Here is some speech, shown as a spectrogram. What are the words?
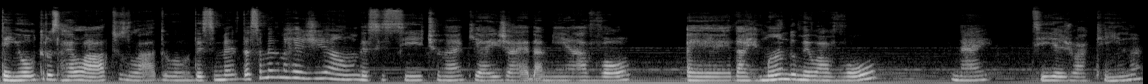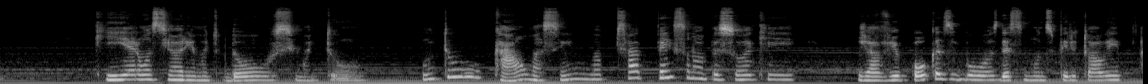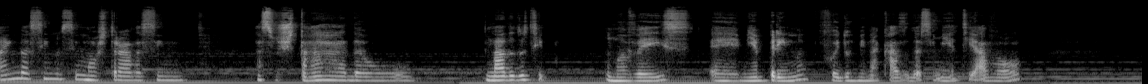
Tem outros relatos lá do, desse, dessa mesma região, desse sítio, né? Que aí já é da minha avó, é, da irmã do meu avô, né? Tia Joaquina, que era uma senhorinha muito doce, muito muito calma, assim. Uma, sabe, pensa numa pessoa que já viu poucas e boas desse mundo espiritual e ainda assim não se mostrava assim assustada ou nada do tipo. Uma vez, é, minha prima foi dormir na casa dessa minha tia-avó.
